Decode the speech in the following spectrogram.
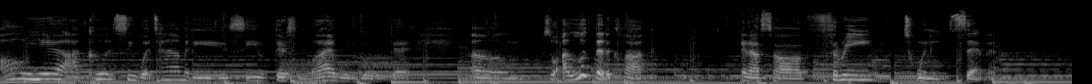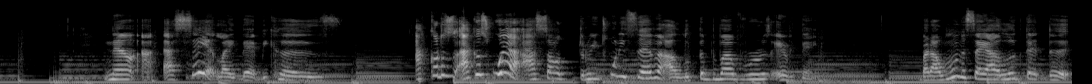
"Oh yeah, I could see what time it is. See if there's some Bible to go with that." Um, so I looked at the clock, and I saw three twenty-seven. Now I, I say it like that because I could I could swear I saw 327. I looked up the Bible verse, everything. But I want to say I looked at the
